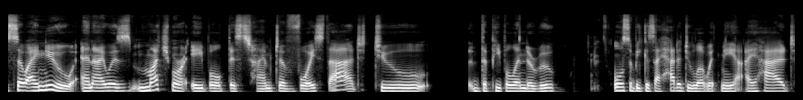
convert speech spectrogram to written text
So I knew, and I was much more able this time to voice that to the people in the room. Also, because I had a doula with me, I had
